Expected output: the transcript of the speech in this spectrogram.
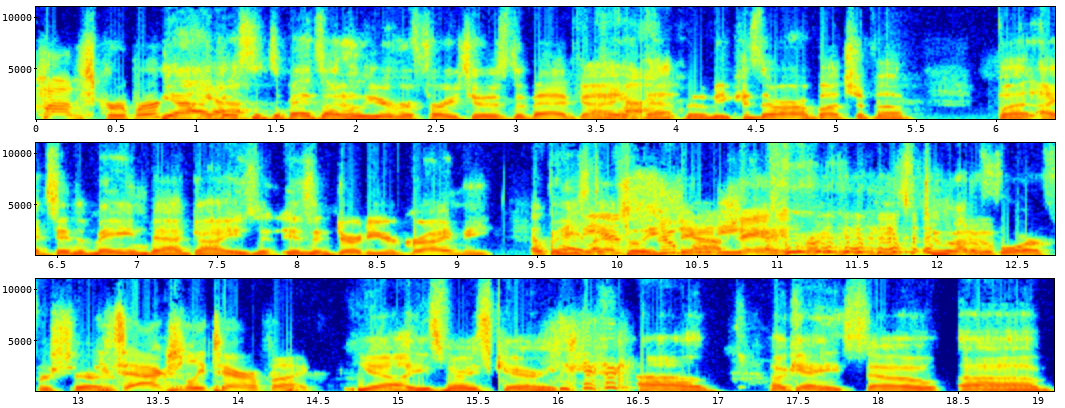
Hans Gruber. Yeah, I guess it depends on who you're referring to as the bad guy Yeah. in that movie because there are a bunch of them. But I'd say the main bad guy isn't isn't dirty or grimy. but he's He is definitely shady shady. and frightening. He's two out of four for sure. He's actually terrifying. yeah, he's very scary. um, okay, so um,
